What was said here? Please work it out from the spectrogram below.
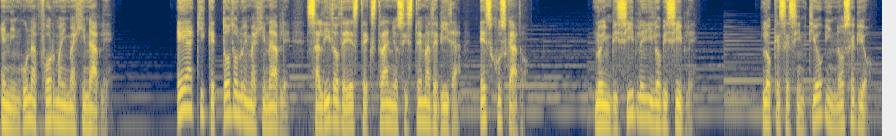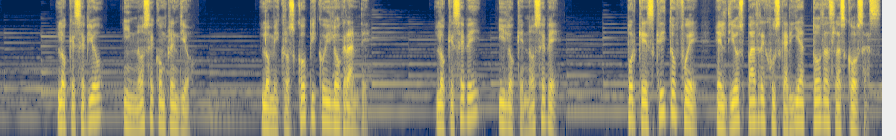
en ninguna forma imaginable. He aquí que todo lo imaginable, salido de este extraño sistema de vida, es juzgado. Lo invisible y lo visible. Lo que se sintió y no se vio. Lo que se vio y no se comprendió. Lo microscópico y lo grande. Lo que se ve y lo que no se ve. Porque escrito fue, el Dios Padre juzgaría todas las cosas.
